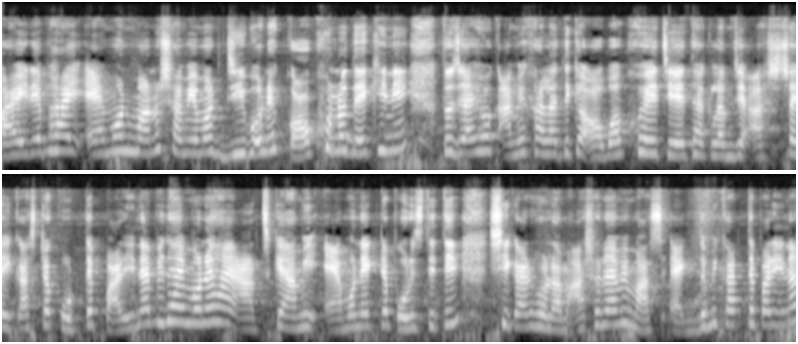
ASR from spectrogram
বাইরে ভাই, এমন মানুষ আমি আমার জীবনে কখনো দেখিনি। তো যাই হোক আমি খালা থেকে অবাক হয়ে চেয়ে থাকলাম যে আচ্ছা এই কাজটা করতে পারি না বিধায় মনে হয় আজকে আমি এমন একটা পরিস্থিতির শিকার হলাম। আসলে আমি মাছ একদমই কাটতে পারি না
